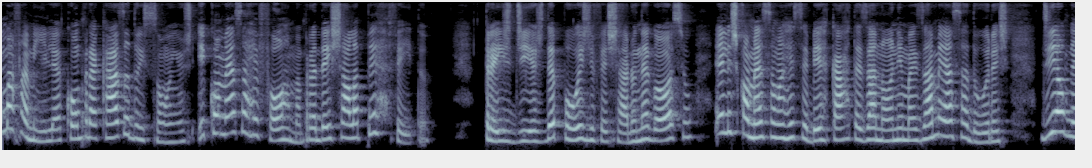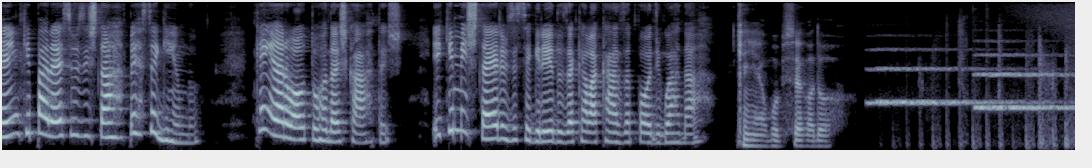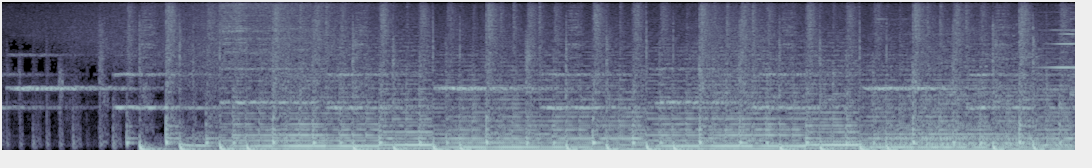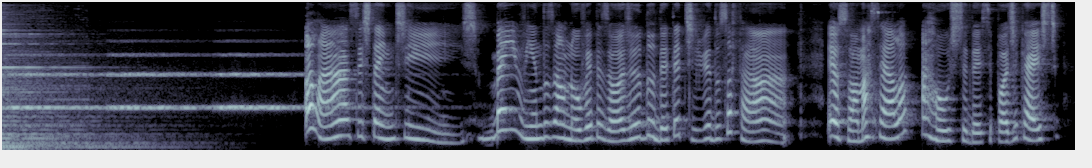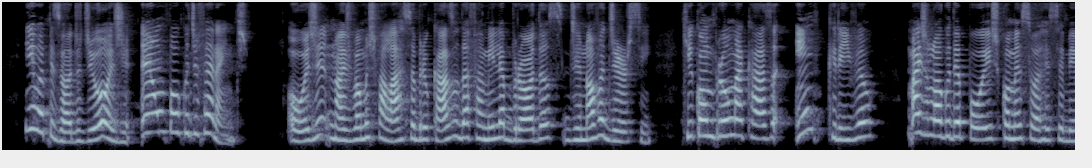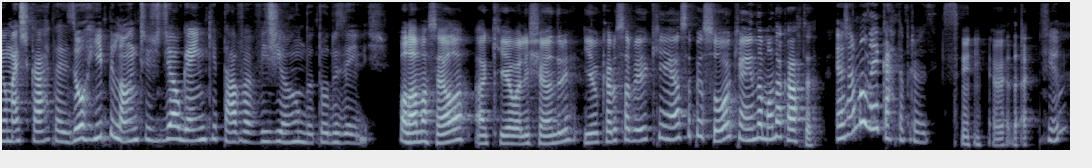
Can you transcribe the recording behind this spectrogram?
Uma família compra a casa dos sonhos e começa a reforma para deixá-la perfeita. Três dias depois de fechar o negócio, eles começam a receber cartas anônimas ameaçadoras de alguém que parece os estar perseguindo. Quem era o autor das cartas? E que mistérios e segredos aquela casa pode guardar? Quem é o observador? Assistentes! Bem-vindos ao novo episódio do Detetive do Sofá. Eu sou a Marcela, a host desse podcast, e o episódio de hoje é um pouco diferente. Hoje nós vamos falar sobre o caso da família Brothers de Nova Jersey, que comprou uma casa incrível, mas logo depois começou a receber umas cartas horripilantes de alguém que estava vigiando todos eles. Olá, Marcela. Aqui é o Alexandre e eu quero saber quem é essa pessoa que ainda manda carta. Eu já mandei carta para você. Sim, é verdade. Viu?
